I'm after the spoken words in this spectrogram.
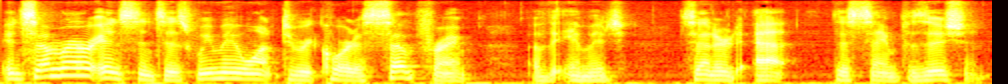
In some rare instances, we may want to record a subframe of the image centered at this same position.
